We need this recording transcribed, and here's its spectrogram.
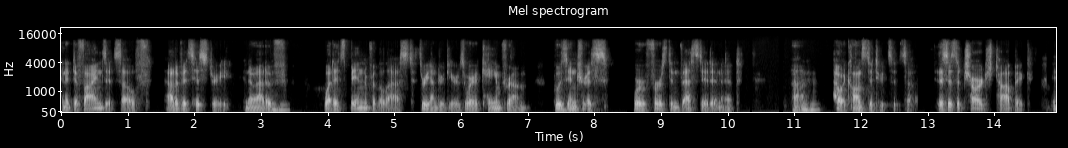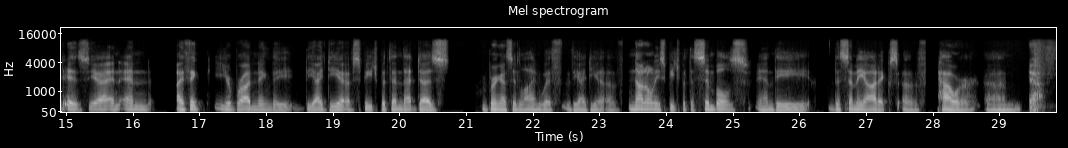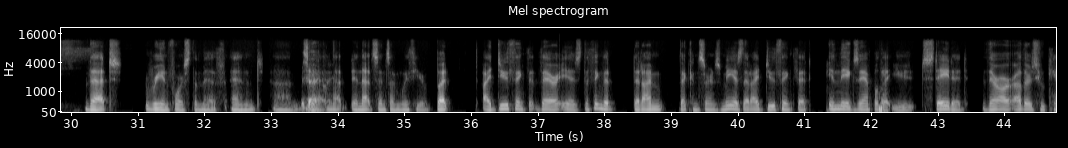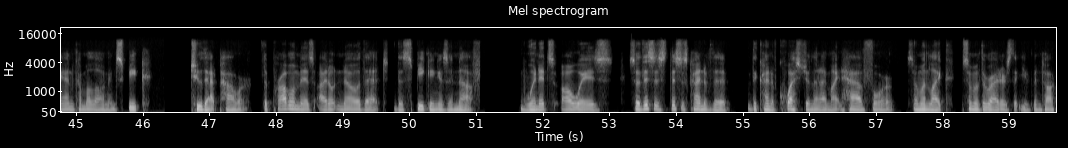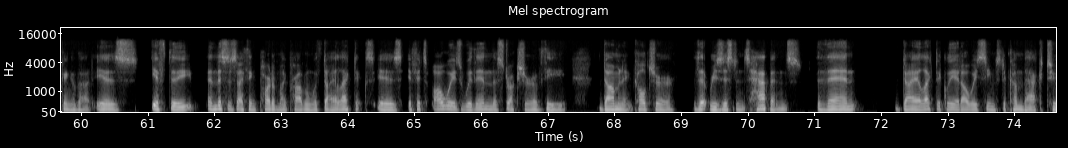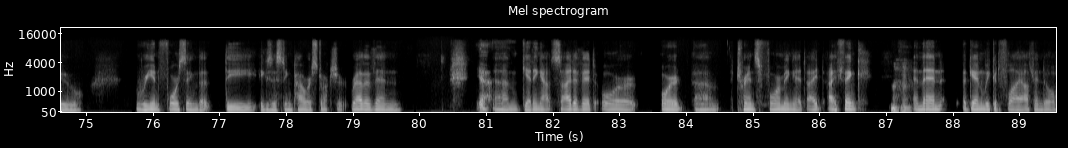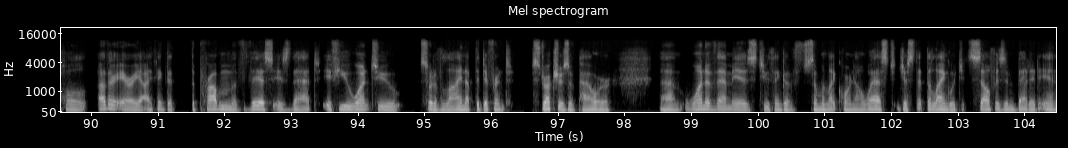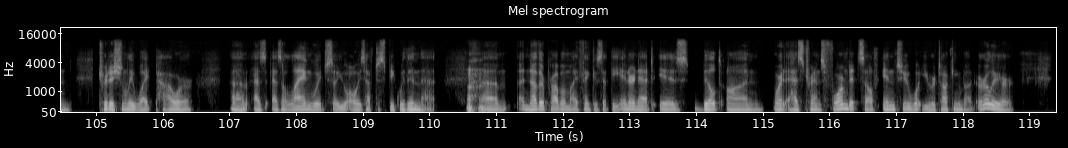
And it defines itself out of its history, you know, out of mm-hmm. what it's been for the last 300 years, where it came from, whose mm-hmm. interests were first invested in it, uh, mm-hmm. how it constitutes itself. This is a charged topic. It is, yeah, and and I think you're broadening the the idea of speech, but then that does bring us in line with the idea of not only speech but the symbols and the the semiotics of power um, yeah that reinforce the myth and um, exactly. yeah in that in that sense i'm with you but i do think that there is the thing that that i'm that concerns me is that i do think that in the example that you stated there are others who can come along and speak to that power. The problem is, I don't know that the speaking is enough when it's always. So this is this is kind of the the kind of question that I might have for someone like some of the writers that you've been talking about is if the and this is I think part of my problem with dialectics is if it's always within the structure of the dominant culture that resistance happens, then dialectically it always seems to come back to reinforcing the the existing power structure rather than yeah. um, getting outside of it or or um, transforming it i i think mm-hmm. and then again we could fly off into a whole other area i think that the problem of this is that if you want to sort of line up the different structures of power um, one of them is to think of someone like Cornel West, just that the language itself is embedded in traditionally white power um, as as a language, so you always have to speak within that. Uh-huh. Um, another problem I think is that the internet is built on, or it has transformed itself into what you were talking about earlier,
